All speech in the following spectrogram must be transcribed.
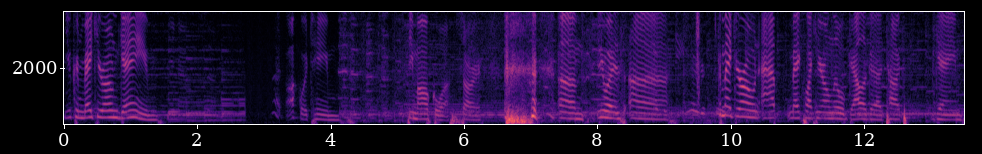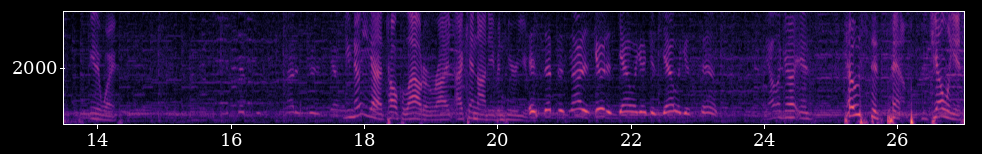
you can make your own game. You know? Aqua Team. Team Aqua. Sorry. um, anyways, uh, you can make your own app, make like your own little Galaga type game. Either way, Except it's not as good as Galaga. you know you gotta talk louder, right? I cannot even hear you. Except it's not as good as Galaga, because Galaga's pimp. Galaga is toast is pimp, jelly is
